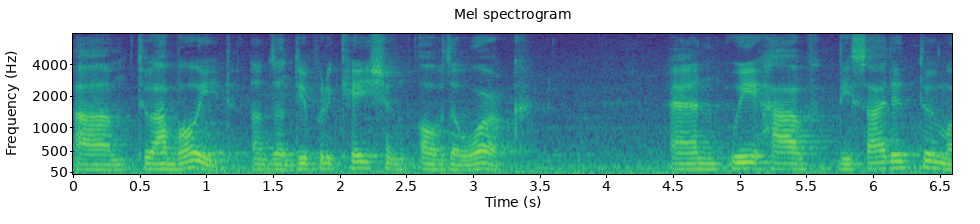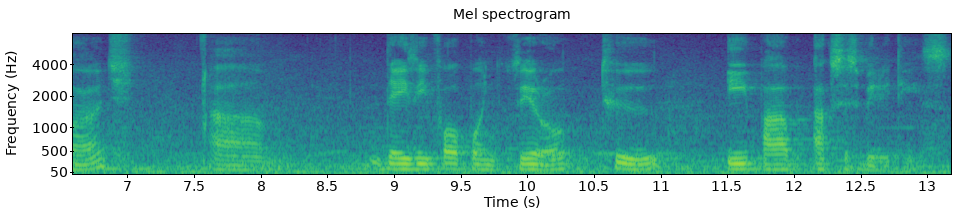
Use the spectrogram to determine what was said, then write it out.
um, to avoid uh, the duplication of the work. And we have decided to merge um, DAISY 4.0 to EPUB accessibilities.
